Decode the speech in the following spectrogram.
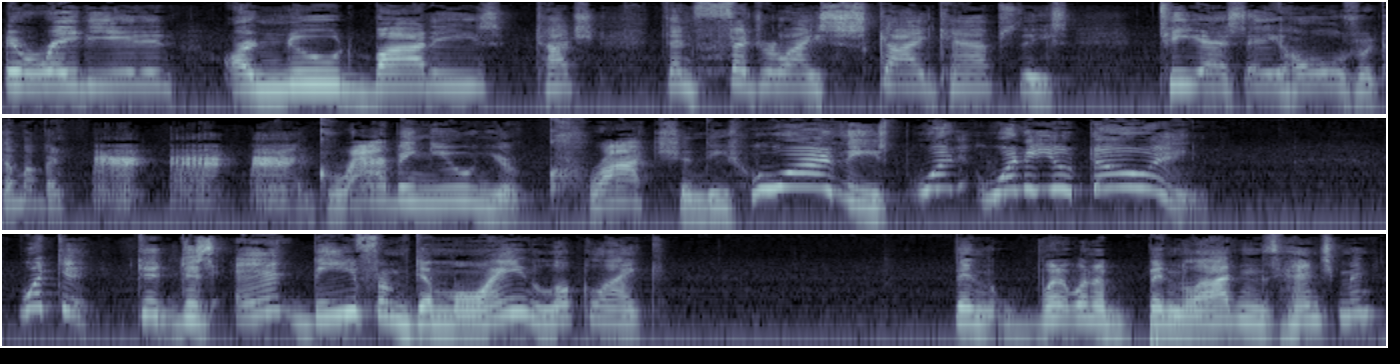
irradiated. Our nude bodies touched. Then federalized sky caps. These TSA holes would come up and grabbing you in your crotch. And these, who are these? What what are you doing? What do, do does Aunt B from Des Moines look like? Bin one of Bin Laden's henchmen?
